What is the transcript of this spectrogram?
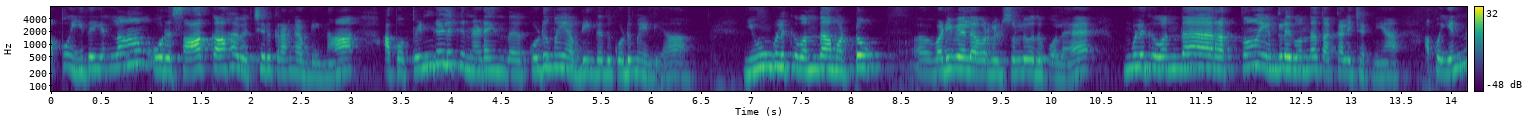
அப்போது இதையெல்லாம் ஒரு சாக்காக வச்சுருக்கிறாங்க அப்படின்னா அப்போ பெண்களுக்கு நடந்த கொடுமை அப்படின்றது கொடுமை இல்லையா? இவங்களுக்கு வந்தால் மட்டும் வடிவேல் வடிவேலு அவர்கள் சொல்லுவது போல் உங்களுக்கு வந்தால் ரத்தம் எங்களுக்கு வந்தால் தக்காளி சட்னியா? அப்போ என்ன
